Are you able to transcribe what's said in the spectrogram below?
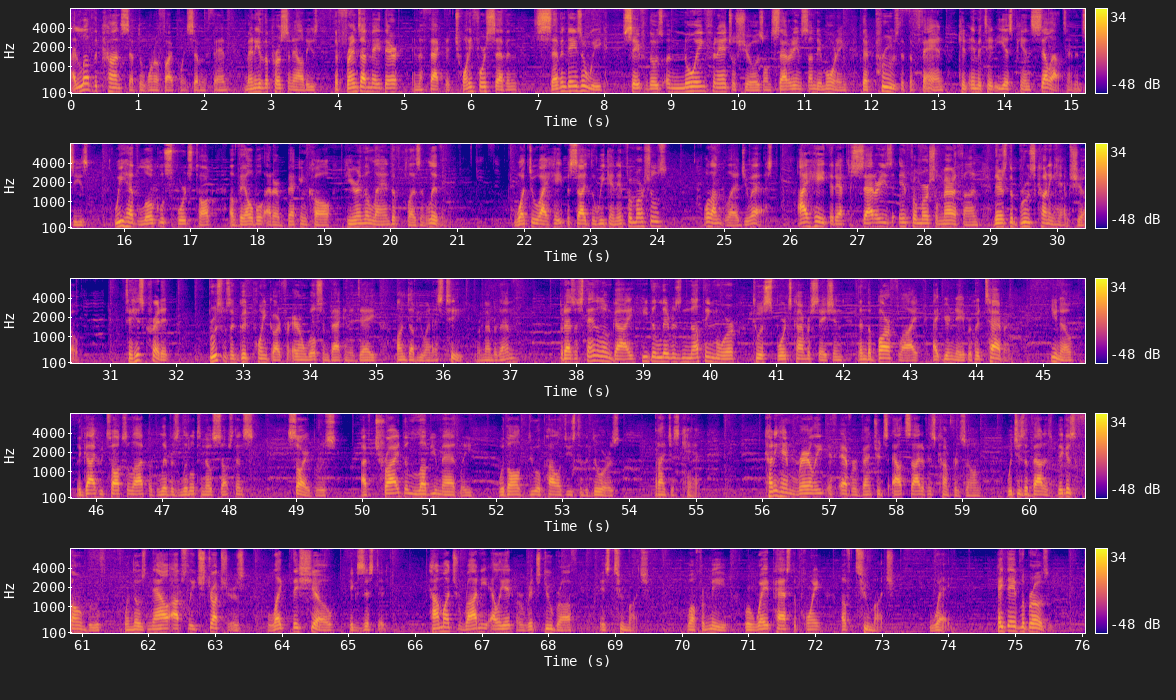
I love the concept of 105.7 The Fan, many of the personalities, the friends I've made there, and the fact that 24 7, seven days a week, save for those annoying financial shows on Saturday and Sunday morning that proves that the fan can imitate ESPN's sellout tendencies, we have local sports talk available at our beck and call here in the land of pleasant living. What do I hate besides the weekend infomercials? Well, I'm glad you asked. I hate that after Saturday's infomercial marathon, there's the Bruce Cunningham show. To his credit, Bruce was a good point guard for Aaron Wilson back in the day on WNST. Remember them? But as a standalone guy, he delivers nothing more to a sports conversation than the barfly at your neighborhood tavern. You know, the guy who talks a lot but delivers little to no substance. Sorry, Bruce. I've tried to love you madly, with all due apologies to the doors, but I just can't. Cunningham rarely, if ever, ventures outside of his comfort zone, which is about as big as a phone booth when those now obsolete structures, like this show, existed. How much Rodney Elliott or Rich Dubroff is too much? Well, for me, we're way past the point of too much. Way. Hey, Dave Labrozzi,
